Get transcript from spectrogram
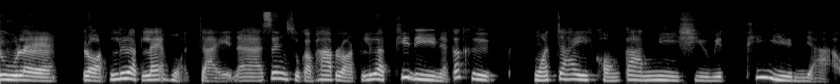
ดูแลหลอดเลือดและหัวใจนะซึ่งสุขภาพหลอดเลือดที่ดีเนี่ยก็คือหัวใจของการมีชีวิต ที่ยืนยาว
